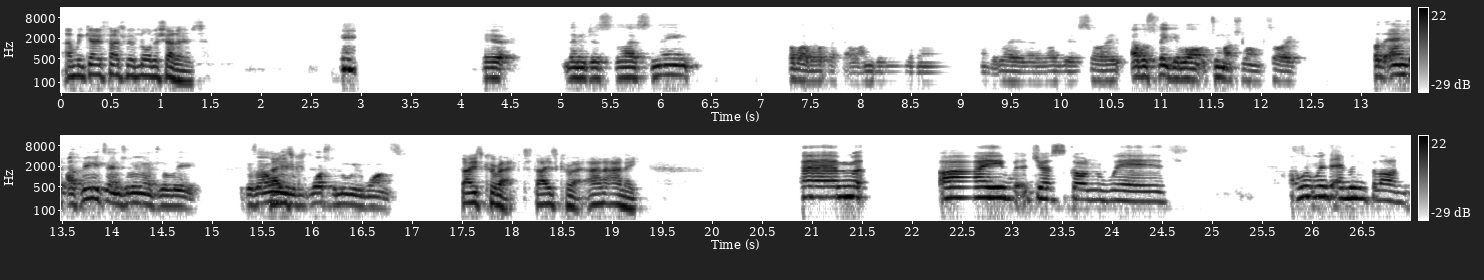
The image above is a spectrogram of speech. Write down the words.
And we go first with Lord of Shadows. Yeah, let me just, last name. Oh, well, what the hell, I'm just gonna write it like this, sorry. I was thinking long, too much long, sorry. But Ang- I think it's Angelina Jolie, because I only is- watched the movie once. That is correct. That is correct. And Annie. Um, I've just gone with. I went with Emily Blunt.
